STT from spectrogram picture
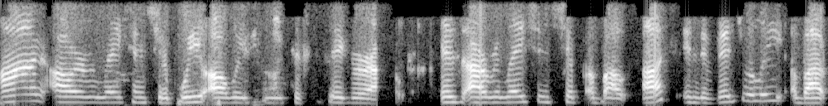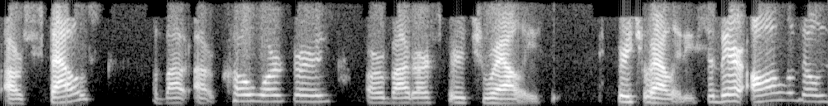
on our relationship, we always need to figure out is our relationship about us individually, about our spouse, about our coworkers, or about our spirituality spirituality. So there are all of those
